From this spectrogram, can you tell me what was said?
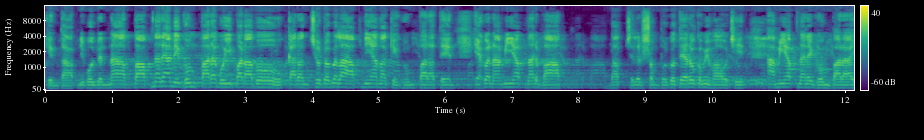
কিন্তু আপনি বলবেন, না, আব্বা, আপনারে আমি ঘুম পাড়াবই পাড়াবো, কারণ ছোটবেলা আপনি আমাকে ঘুম পাড়াতেন, এখন আমি আপনার বাপ। বাপ ছেলের সম্পর্ক তো এরকমই হওয়া উচিত। আমি আপনারে ঘুম পাড়াই,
